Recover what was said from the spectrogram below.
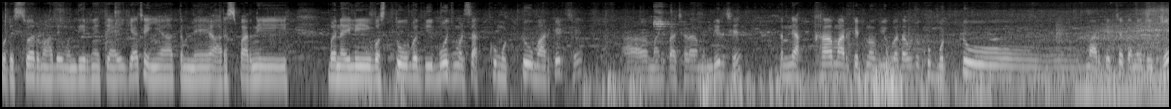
કોટેશ્વર મહાદેવ મંદિરને ત્યાં આવી ગયા છે. અહીંયા તમને આરસપારની બનાવેલી વસ્તુઓ બધી બહુ જ મળશે. આખું મોટું માર્કેટ છે. આ મારી પાછળ આ મંદિર છે. તમને આખા માર્કેટનો વ્યૂ બતાવું છું. ખૂબ મોટું માર્કેટ છે, તમે દેખજો.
